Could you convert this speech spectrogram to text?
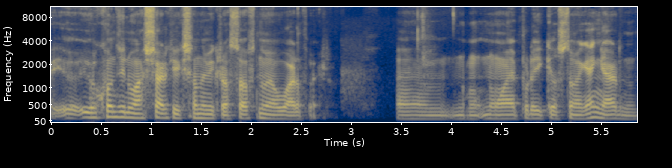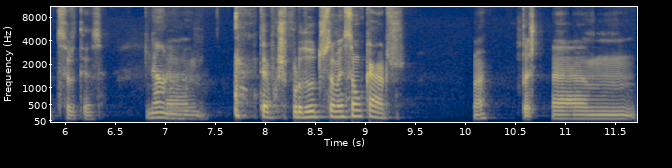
Eu, eu continuo a achar que a questão da Microsoft não é o hardware. Um, não, não é por aí que eles estão a ganhar, de certeza. Não, não. Um, até porque os produtos também são caros. Não é? Pois. Um,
